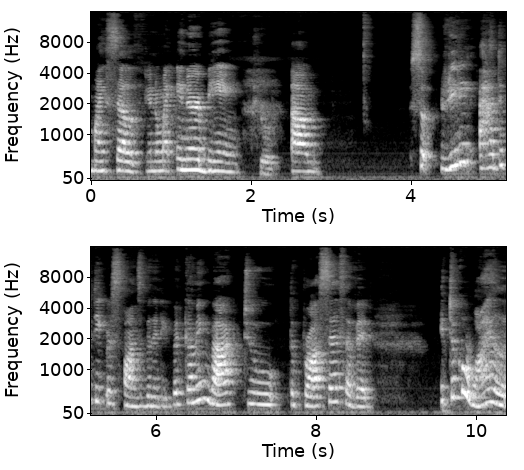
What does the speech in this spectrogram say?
myself. You know, my inner being sure. um, so really i had to take responsibility. But coming back to the process of it it took a while.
